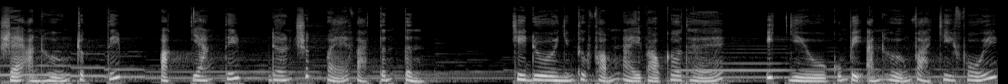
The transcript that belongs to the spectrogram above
sẽ ảnh hưởng trực tiếp hoặc gián tiếp đến sức khỏe và tính tình. Khi đưa những thực phẩm này vào cơ thể, ít nhiều cũng bị ảnh hưởng và chi phối.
